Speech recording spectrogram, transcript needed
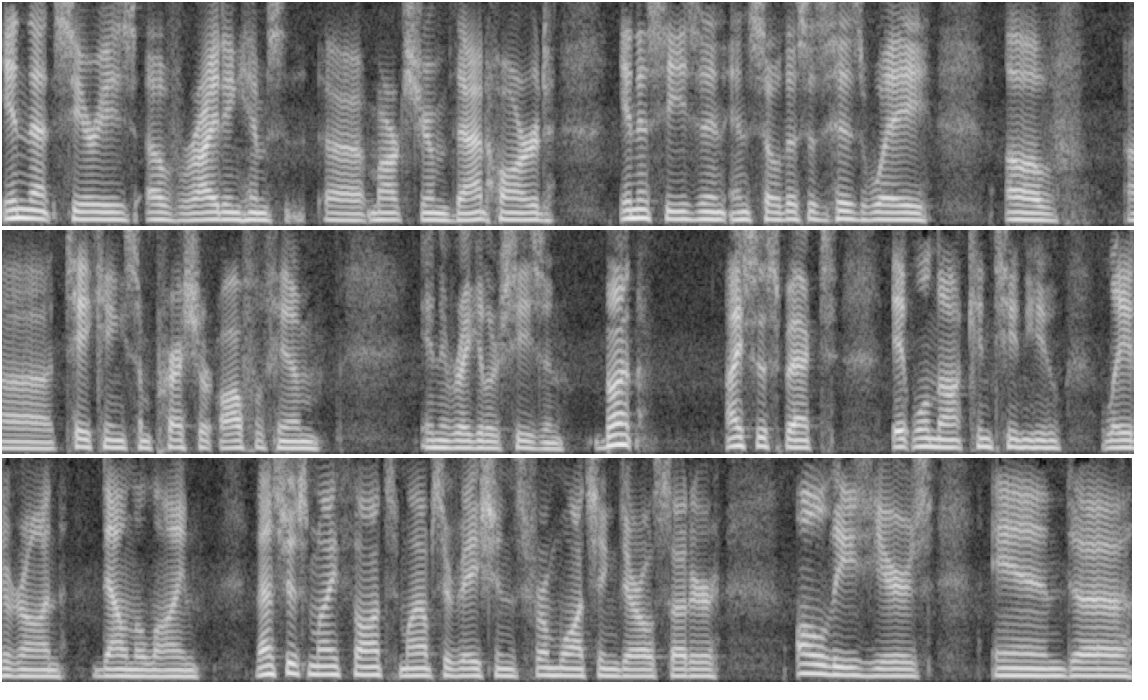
in that series of riding him, uh, Markstrom, that hard in a season. And so this is his way of uh, taking some pressure off of him in the regular season. But I suspect it will not continue later on down the line. That's just my thoughts, my observations from watching Daryl Sutter all these years and uh,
